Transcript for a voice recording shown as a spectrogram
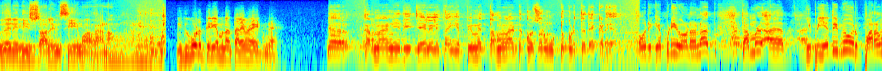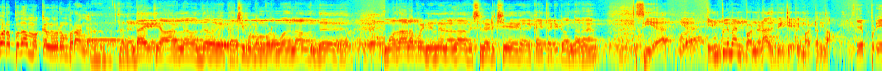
உதயநிதி ஸ்டாலின் சிஎம்மா வேணாம். இது கூட தெரியாம நான் தலைவர் ஆயிட்டேன் கருணாநிதி ஜெயலலிதா எப்பயுமே தமிழ்நாட்டுக்கோசரம் விட்டு கொடுத்ததே கிடையாது. அவருக்கு எப்படி வேணும்னா தமிழ் இப்ப எதுவுமே ஒரு பரபரப்பு தான் மக்கள் விரும்புறாங்க. ரெண்டாயிரத்தி ஆறில் வந்து ஒரு கட்சி கூட்டம் போடும்போதெல்லாம் வந்து முதல்ல போய் நின்று நல்லா விசில் அடித்து கை தட்டிட்டு வந்தவன். சிய இம்ப்ளிமெண்ட் பண்ணுனா அது பிஜேபி மட்டும்தான். எப்படி?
